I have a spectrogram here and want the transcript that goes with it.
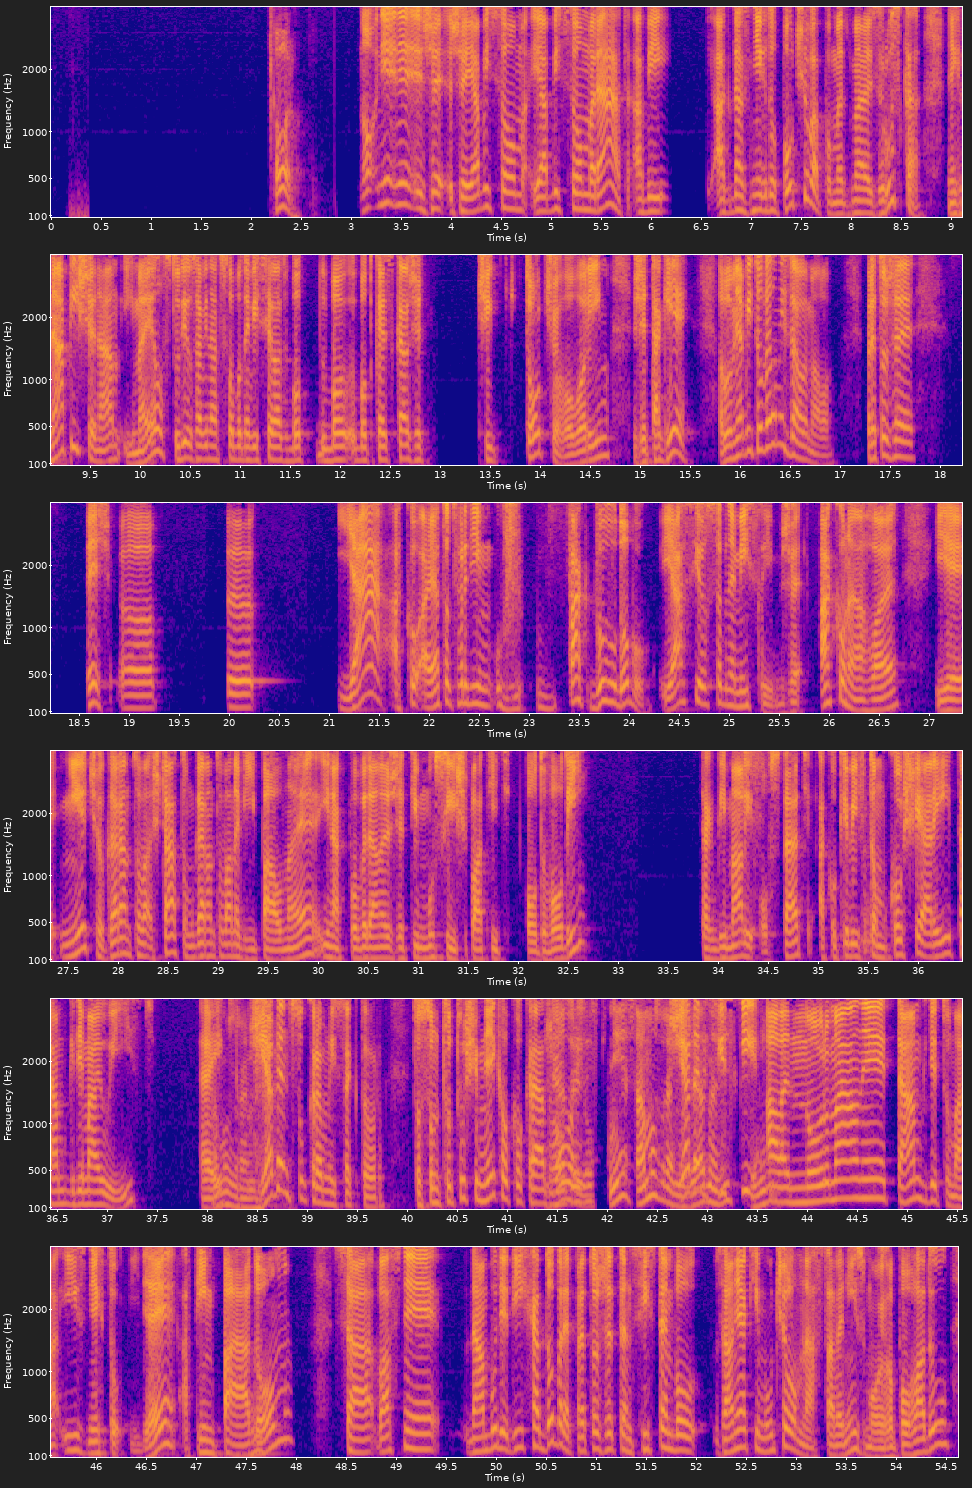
Hovor. No nie, nie, že, že ja, by som, ja by som rád, aby ak nás niekto počúva, povedzme aj z Ruska, nech napíše nám e-mail studiozavinaclobodnyvysielac.sk, že či to, čo hovorím, že tak je. Lebo mňa by to veľmi zaujímalo. Pretože, vieš, uh, uh, ja, ako, a ja to tvrdím už fakt dlhú dobu, ja si osobne myslím, že ako náhle je niečo garantova štátom garantované výpalné, inak povedané, že ty musíš platiť odvody, tak by mali ostať ako keby v tom košiari, tam, kde majú ísť. Hej. Samozrejme. Žiaden súkromný sektor. To som tu tuším niekoľkokrát žiadne hovoril. Zisky, nie, samozrejme. Žiaden zisky, zisky, ale normálne tam, kde to má ísť, nech to ide a tým pádom sa vlastne nám bude dýchať dobre, pretože ten systém bol za nejakým účelom nastavený z môjho pohľadu. E,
